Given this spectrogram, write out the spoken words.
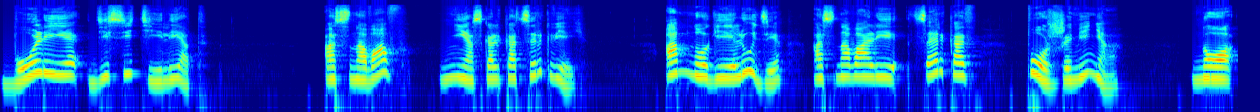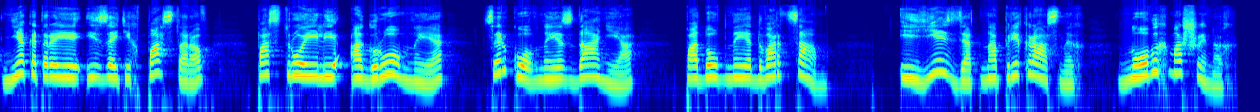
более десяти лет, основав несколько церквей. А многие люди основали церковь позже меня. Но некоторые из этих пасторов построили огромные церковные здания, подобные дворцам, и ездят на прекрасных новых машинах.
